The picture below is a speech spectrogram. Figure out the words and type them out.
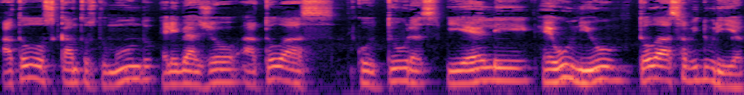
a todos os cantos do mundo, ele viajou a todas as culturas e ele reuniu toda a sabedoria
